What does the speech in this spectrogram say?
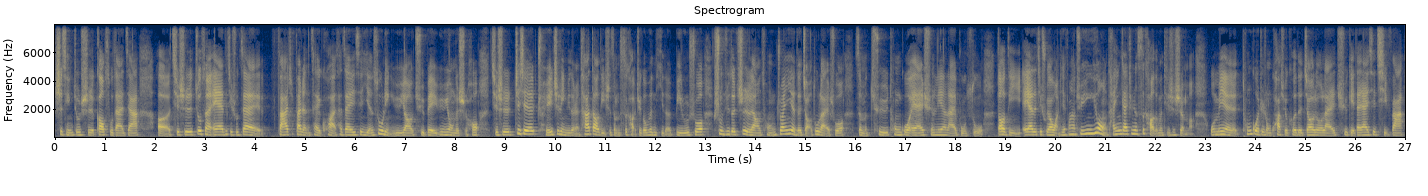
事情就是告诉大家，呃，其实就算 AI 的技术在发发展再快，它在一些严肃领域要去被运用的时候，其实这些垂直领域的人，他到底是怎么思考这个问题的？比如说数据的质量，从专业的角度来说，怎么去通过 AI 训练来补足？到底 AI 的技术要往这些方向去应用，它应该真正思考的问题是什么？我们也通过这种跨学科的交流来去给大家一些启发。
